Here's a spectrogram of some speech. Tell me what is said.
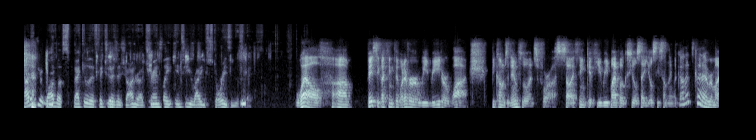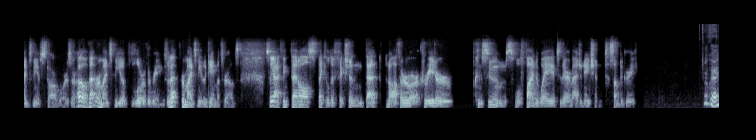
how does your love of speculative fiction as a genre translate into you writing stories in this space? Well, uh, basically, I think that whatever we read or watch becomes an influence for us. So I think if you read my books, you'll say you'll see something like, "Oh, that kind of reminds me of Star Wars," or "Oh, that reminds me of Lord of the Rings," or "That reminds me of the Game of Thrones." So yeah, I think that all speculative fiction that an author or a creator consumes will find a way into their imagination to some degree. Okay,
